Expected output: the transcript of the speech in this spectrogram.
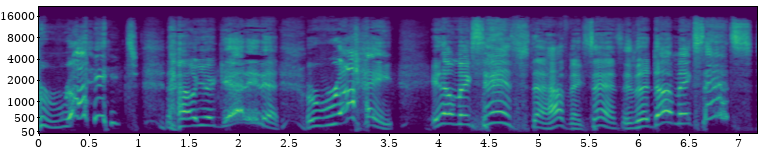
right. Now you're getting it. Right. It don't make sense. That half makes sense. It doesn't make sense.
